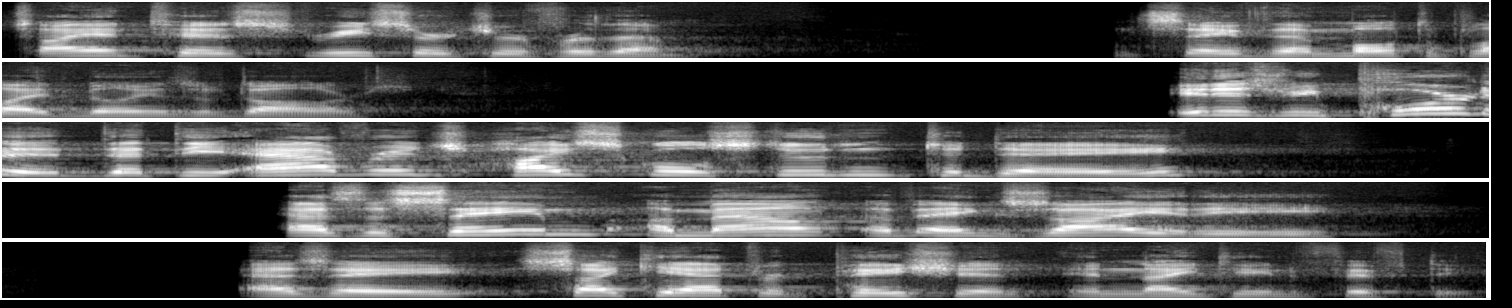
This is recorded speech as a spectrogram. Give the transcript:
scientist researcher for them and saved them multiplied millions of dollars. It is reported that the average high school student today has the same amount of anxiety as a psychiatric patient in 1950.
